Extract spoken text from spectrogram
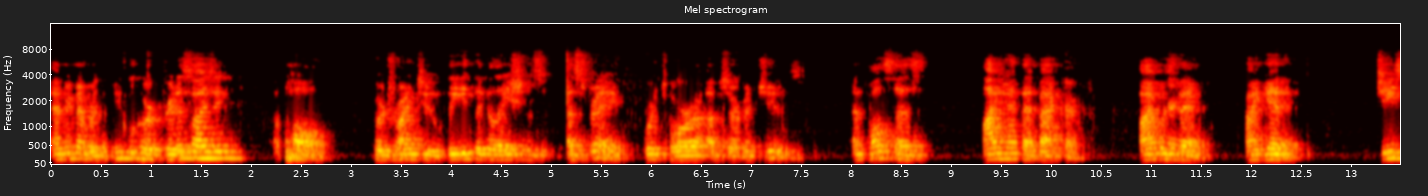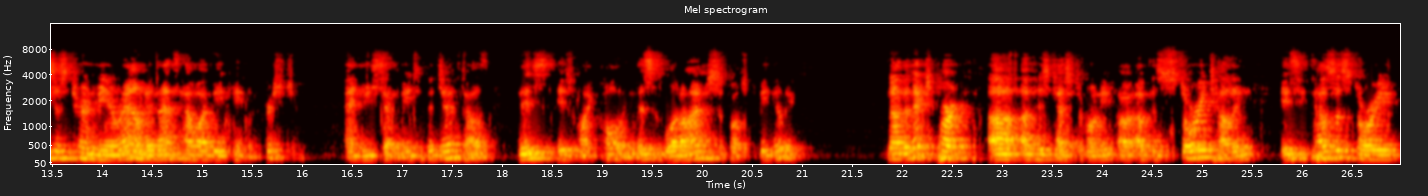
And remember, the people who are criticizing Paul, who are trying to lead the Galatians astray, were Torah observant Jews. And Paul says, I had that background. I was there. I get it. Jesus turned me around, and that's how I became a Christian. And he sent me to the Gentiles. This is my calling. This is what I'm supposed to be doing. Now, the next part uh, of his testimony, uh, of the storytelling, is he tells a story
